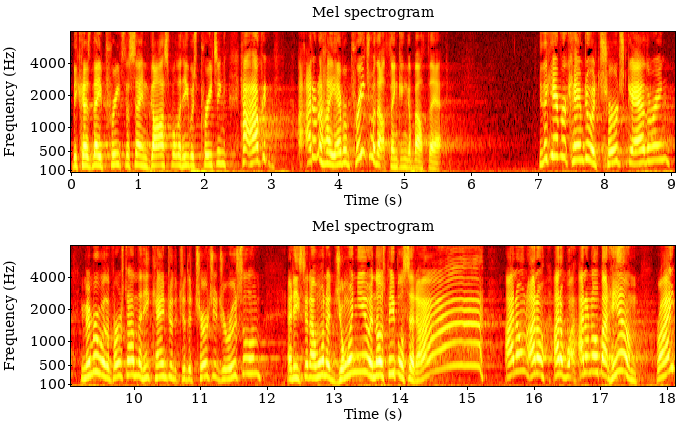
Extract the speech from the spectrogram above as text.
because they preach the same gospel that he was preaching? How, how could, I don't know how he ever preached without thinking about that. You think he ever came to a church gathering? You remember the first time that he came to the, to the church at Jerusalem and he said, I want to join you? And those people said, Ah, I don't, I don't, I don't, I don't know about him, right?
